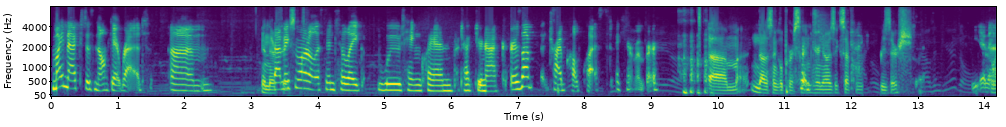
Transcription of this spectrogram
My neck does not get red. Um, In their that face. makes me want to listen to like Wu Tang Clan, Protect Your Neck, or is that a tribe called Quest? I can't remember. Um, not a single person here knows except for research. You know,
